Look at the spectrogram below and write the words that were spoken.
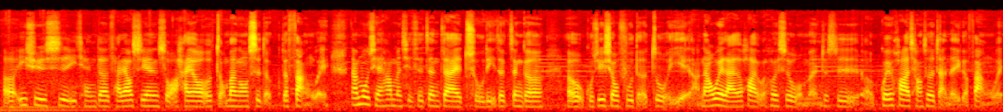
呃，依序是以前的材料实验所，还有总办公室的的范围。那目前他们其实正在处理这整个呃古迹修复的作业啊。那未来的话，也会是我们就是呃规划长设展的一个范围。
